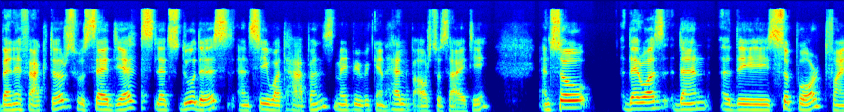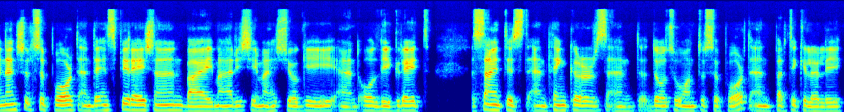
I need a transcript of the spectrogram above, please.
benefactors who said, yes, let's do this and see what happens. Maybe we can help our society. And so there was then uh, the support, financial support, and the inspiration by Maharishi Mahesh Yogi and all the great scientists and thinkers and those who want to support, and particularly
